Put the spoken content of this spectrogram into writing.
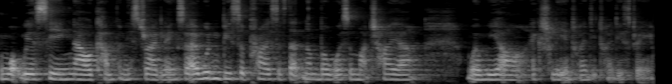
from what we are seeing now, a company struggling. So I wouldn't be surprised if that number was a much higher when we are actually in 2023.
